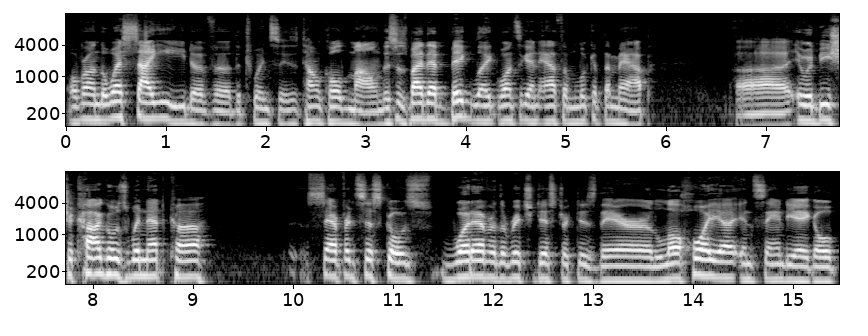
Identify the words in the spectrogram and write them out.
over on the west side of uh, the Twin Cities, a town called Mound. This is by that big lake. Once again, Atham, look at the map. Uh, it would be Chicago's Winnetka, San Francisco's whatever the rich district is there, La Jolla in San Diego.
